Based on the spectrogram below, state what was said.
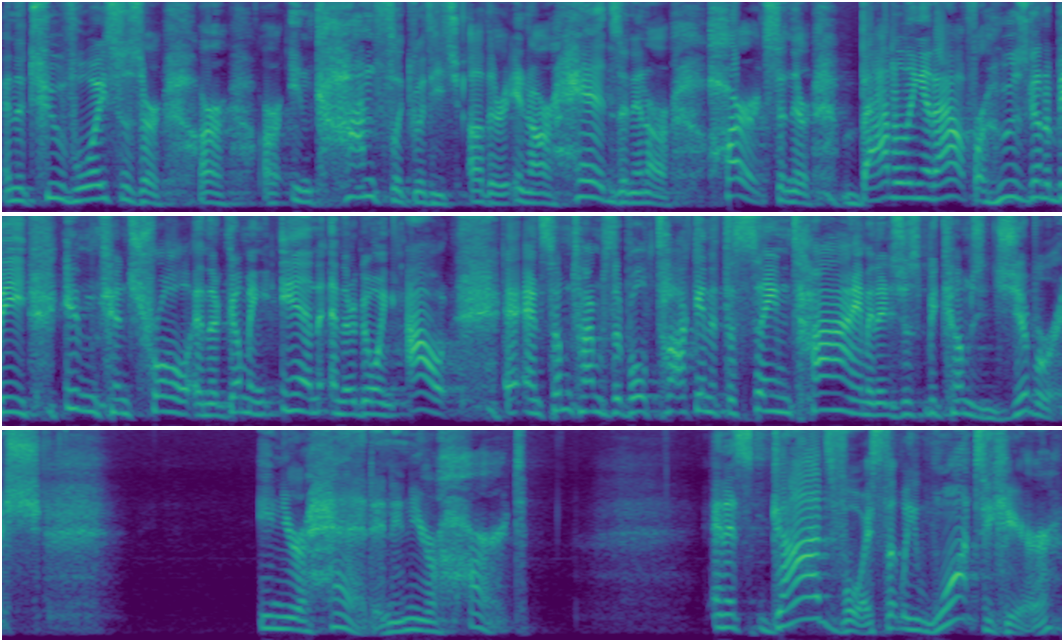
And the two voices are, are, are in conflict with each other in our heads and in our hearts, and they're battling it out for who's gonna be in control. And they're coming in and they're going out. And sometimes they're both talking at the same time, and it just becomes gibberish in your head and in your heart. And it's God's voice that we want to hear,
